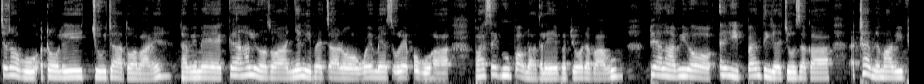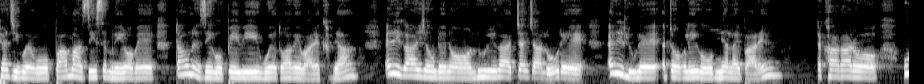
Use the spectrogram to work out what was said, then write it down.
ကျွန်တော်ကိုအတော်လေးကြိုးကြသွားပါတယ်။ဒါပေမဲ့ကံအားလျော်စွာညနေဘက်ကျတော့ဝယ်မယ်ဆိုတဲ့ပုံကဟာဘာစိတ်ကူးပေါက်လာတယ်လဲမပြောတတ်ပါဘူး။ပြန်လာပြီးတော့အဲ့ဒီပန်းတီတဲ့ကြိုးစကအထက်မြန်မာပြည်ဖြန့်ချီခွင့်ကိုဘာမှဈေးစစ်မနေတော့ပဲတောင်းတဲ့ဈေးကိုပေးပြီးဝယ်သွားခဲ့ပါတယ်ခင်ဗျာ။အဲ့ဒီကယုံတယ်တော့လူတွေကကြိုက်ကြလို့တဲ့အဲ့ဒီလူလည်းအတော်ကလေးကိုမြတ်လိုက်ပါတယ်။ တခါကတော့ဥ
